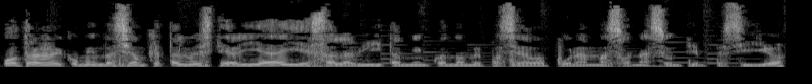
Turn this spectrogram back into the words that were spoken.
otra recomendación que tal vez te haría, y esa la vi también cuando me paseaba por Amazon hace un tiempecillo,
